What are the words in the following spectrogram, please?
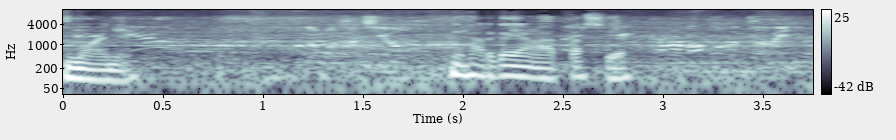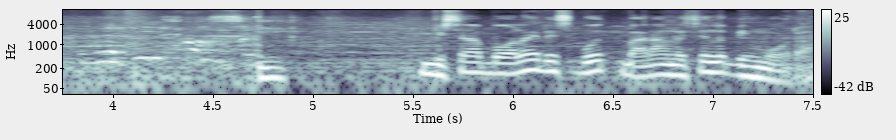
semuanya ini harga yang atas ya. Bisa boleh disebut barang di sini lebih murah.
